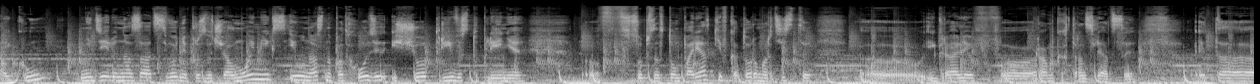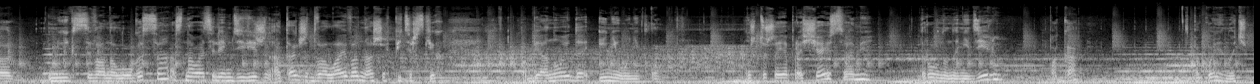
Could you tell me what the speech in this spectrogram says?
Айку неделю назад. Сегодня прозвучал мой микс, и у нас на подходе еще три выступления. Собственно, в том порядке, в котором артисты э, играли в э, рамках трансляции. Это микс Ивана Логоса, основателя M-Division, а также два лайва наших питерских Бионоида и Неоникла. Ну что ж, а я прощаюсь с вами ровно на неделю. Пока. Спокойной ночи.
